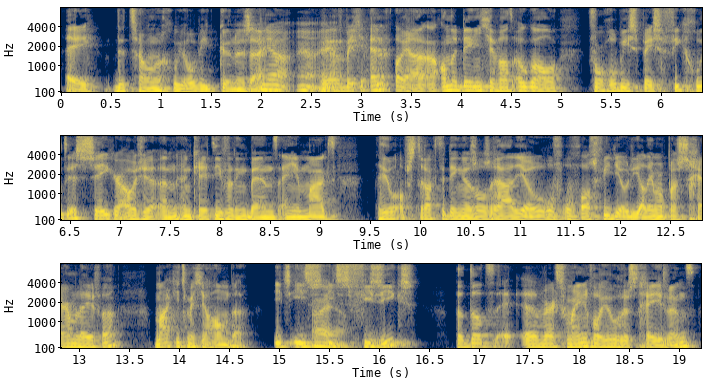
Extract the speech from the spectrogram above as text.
hé, hey, dit zou een goede hobby kunnen zijn. Ja, ja, Ja, ja. een beetje, en oh ja, een ander dingetje wat ook wel voor hobby specifiek goed is. Zeker als je een, een creatieveling bent en je maakt heel abstracte dingen zoals radio of, of als video die alleen maar op een scherm leven. Maak iets met je handen. Iets, iets, Oh ja. iets fysieks. Dat, dat eh, werkt voor mij in ieder geval heel rustgevend.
